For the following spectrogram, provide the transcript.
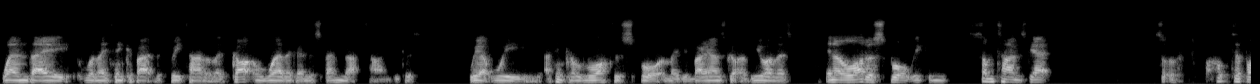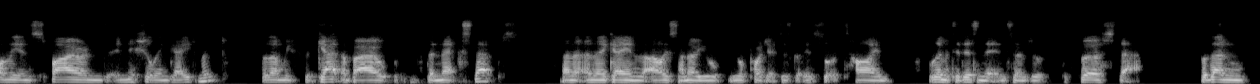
when they when they think about the free time that they've got and where they're going to spend that time because we we I think a lot of sport, and maybe Marianne's got a view on this. In a lot of sport, we can sometimes get sort of hooked up on the inspire and initial engagement, but then we forget about the next steps. And, and again, Alice, I know your your project has got is sort of time limited, isn't it, in terms of the first step? But then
